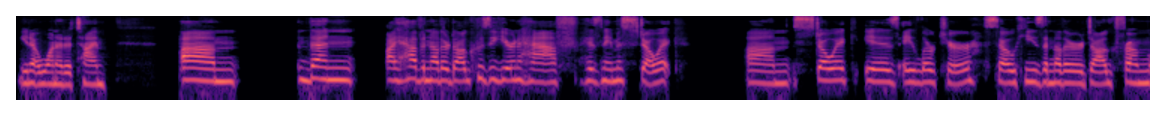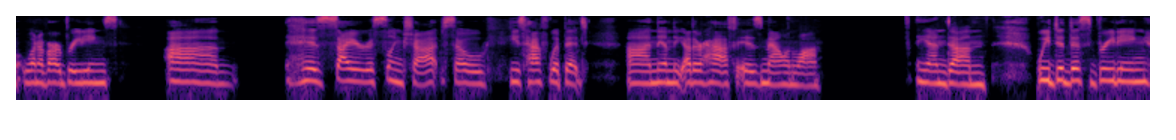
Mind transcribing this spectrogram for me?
you know, one at a time. Um, then I have another dog who's a year and a half. His name is Stoic. Um, Stoic is a lurcher, so he's another dog from one of our breedings. Um, his sire is Slingshot, so he's half Whippet, uh, and then the other half is Malinois. And um, we did this breeding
